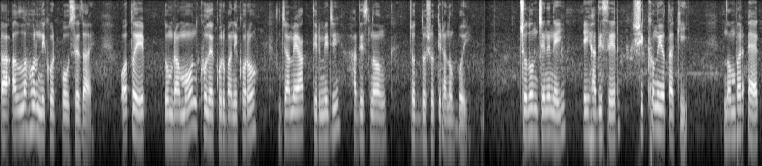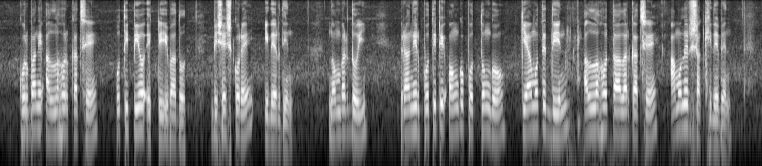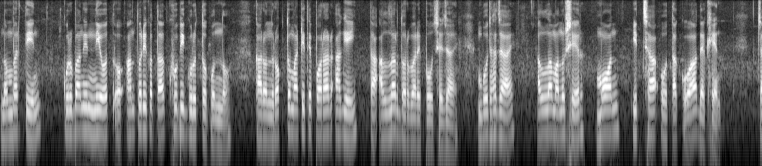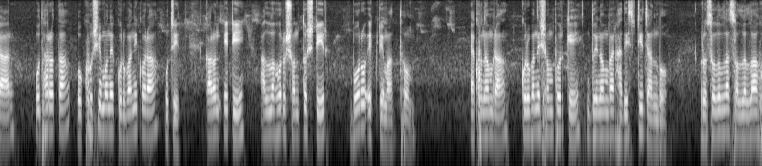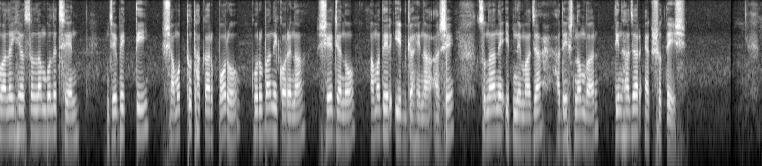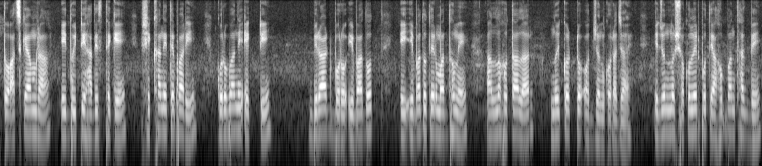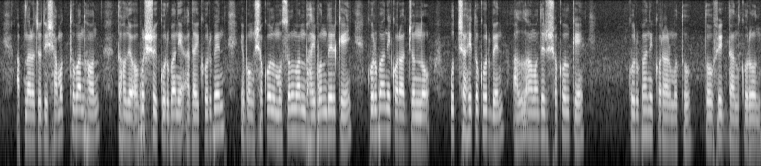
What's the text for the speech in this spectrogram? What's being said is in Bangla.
তা আল্লাহর নিকট পৌঁছে যায়। অতএব তোমরা মন খুলে কুরবানি করো। জামেয়াত তিরমিজি, হাদিস নং চোদ্দোশো তিরানব্বই। চলুন জেনে নেই, এই হাদিসের শিক্ষণীয়তা কী? নম্বর এক, কুরবানি আল্লাহর কাছে অতি প্রিয় একটি ইবাদত, বিশেষ করে ঈদের দিন। নম্বর দুই, প্রাণীর প্রতিটি অঙ্গ প্রত্যঙ্গ কেয়ামতের দিন আল্লাহ তালার কাছে আমলের সাক্ষী দেবেন। নম্বর তিন, কুরবানির নিয়ত ও আন্তরিকতা খুবই গুরুত্বপূর্ণ, কারণ রক্ত মাটিতে পড়ার আগেই তা আল্লাহর দরবারে পৌঁছে যায়। বোঝা যায়, আল্লাহ মানুষের মন, ইচ্ছা ও তাকোয়া দেখেন। চার, উদারতা ও খুশি মনে কুরবানি করা উচিত, কারণ এটি আল্লাহর সন্তুষ্টির বড় একটি মাধ্যম। এখন আমরা কুরবানি সম্পর্কে দুই নম্বর হাদিসটি জানব। রসুল্লাহ সাল্লাহ আলহিয়াসাল্লাম বলেছেন, যে ব্যক্তি সামর্থ্য থাকার পরও কোরবানি করে না সে যেন আমাদের ঈদগাহে না আসে। সুনানে ইবনে মাজা হাদিস নম্বর তিন হাজার একশো তেইশ। তো আজকে আমরা এই দুইটি হাদিস থেকে শিক্ষা নিতে পারি। কোরবানি একটি বিরাট বড় ইবাদত। এই ইবাদতের মাধ্যমে আল্লাহ তালার নৈকট্য অর্জন করা যায়। এজন্য সকলের প্রতি আহ্বান থাকবে, আপনারা যদি সামর্থ্যবান হন, তাহলে অবশ্যই কোরবানি আদায় করবেন এবং সকল মুসলমান ভাই বোনদেরকে কোরবানি করার জন্য উৎসাহিত করবেন। আল্লাহ আমাদের সকলকে কোরবানি করার মতো তৌফিক দান করুন।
